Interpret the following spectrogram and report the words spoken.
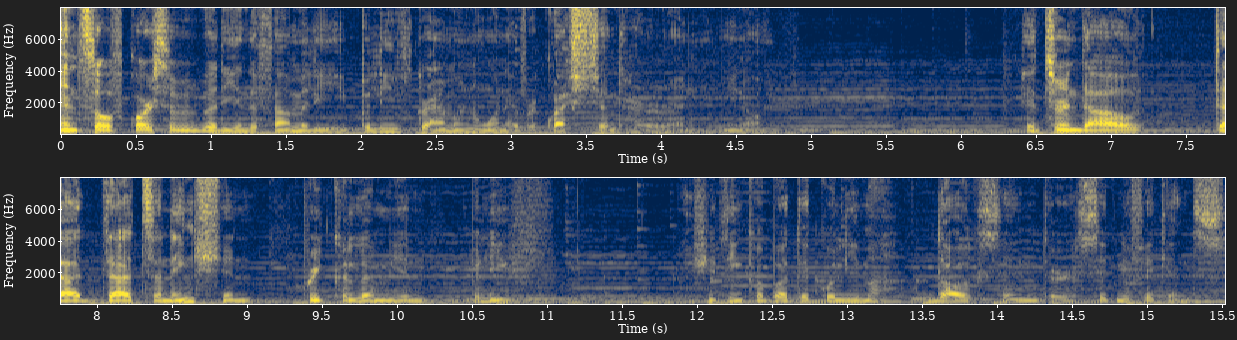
And so, of course, everybody in the family believed grandma. No one ever questioned her, and you know. It turned out that that's an ancient pre-Columbian belief. If you think about the Colima dogs and their significance.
